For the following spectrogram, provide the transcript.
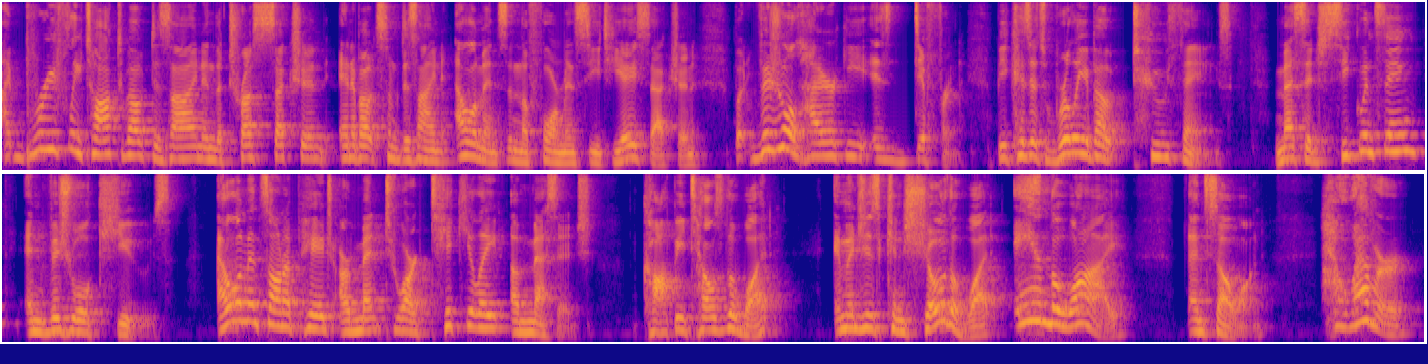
I briefly talked about design in the trust section and about some design elements in the form and CTA section, but visual hierarchy is different because it's really about two things message sequencing and visual cues. Elements on a page are meant to articulate a message. Copy tells the what, images can show the what and the why, and so on. However,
